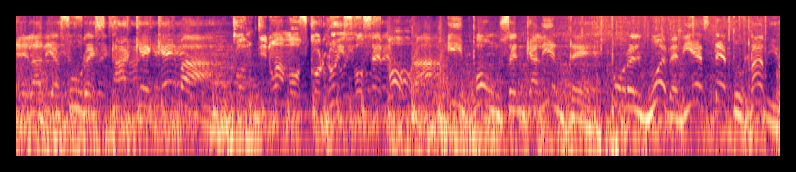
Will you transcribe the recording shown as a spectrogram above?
El área sur está que quema. Continuamos con Luis José Moura y Ponce en Caliente por el 910 de tu radio.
